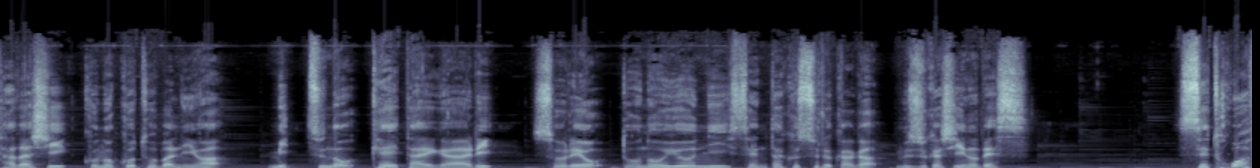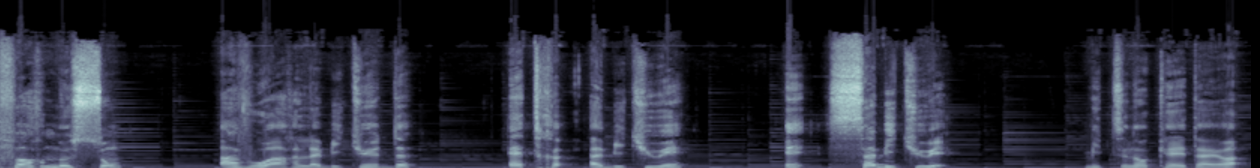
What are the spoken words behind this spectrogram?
ただし、この言葉には3つの形態があり、それをどのように選択するかが難しいのです。Ces trois formes sont avoir l'habitude, être habitué et s'habituer. 3つの形態は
